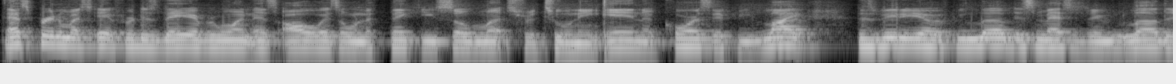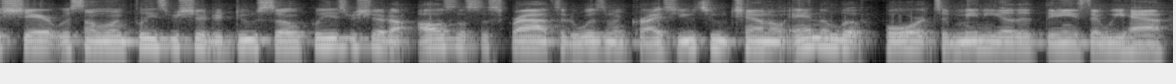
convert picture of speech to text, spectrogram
that's pretty much it for this day, everyone. As always, I want to thank you so much for tuning in. Of course, if you like this video, if you love this message and you love to share it with someone, please be sure to do so. Please be sure to also subscribe to the Wisdom in Christ YouTube channel and to look forward to many other things that we have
